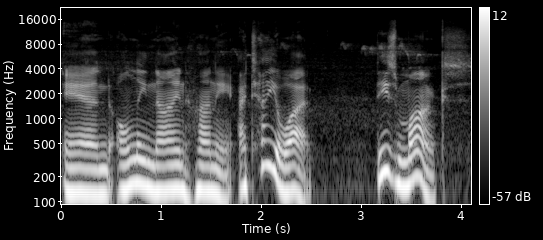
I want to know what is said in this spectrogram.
and only nine honey. I tell you what, these monks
